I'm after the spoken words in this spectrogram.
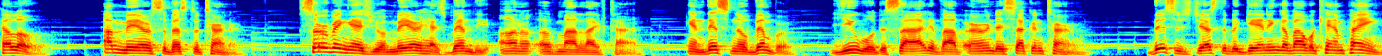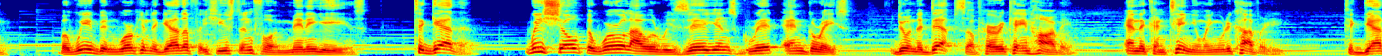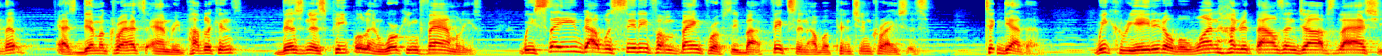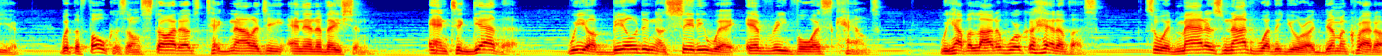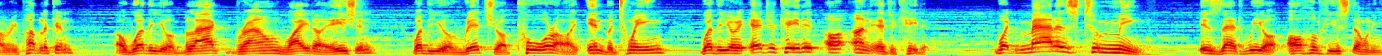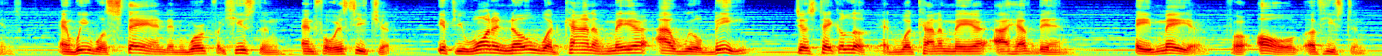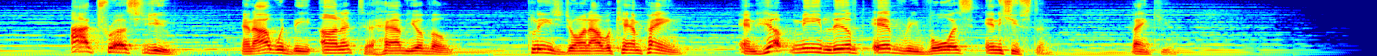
Hello, I'm Mayor Sylvester Turner. Serving as your mayor has been the honor of my lifetime. In this November, you will decide if I've earned a second term. This is just the beginning of our campaign, but we've been working together for Houston for many years. Together, we showed the world our resilience, grit, and grace during the depths of Hurricane Harvey and the continuing recovery. Together, as Democrats and Republicans, business people, and working families, we saved our city from bankruptcy by fixing our pension crisis. Together, we created over 100,000 jobs last year with a focus on startups, technology, and innovation. And together, we are building a city where every voice counts. We have a lot of work ahead of us, so it matters not whether you're a Democrat or a Republican, or whether you're black, brown, white, or Asian, whether you're rich or poor or in between, whether you're educated or uneducated. What matters to me is that we are all Houstonians and we will stand and work for Houston and for its future. If you want to know what kind of mayor I will be, just take a look at what kind of mayor I have been. A mayor for all of Houston. I trust you and I would be honored to have your vote. Please join our campaign and help me lift every voice in Houston. Thank you.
